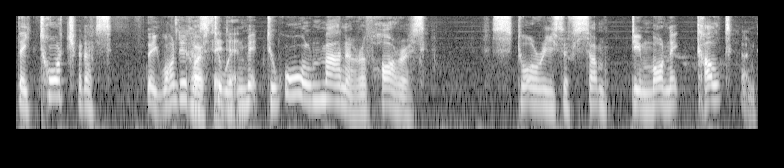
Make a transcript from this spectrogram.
They tortured us. They wanted us they to did. admit to all manner of horrors. Stories of some demonic cult and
